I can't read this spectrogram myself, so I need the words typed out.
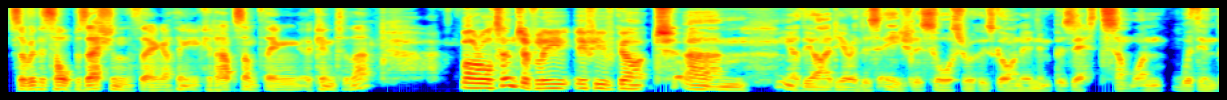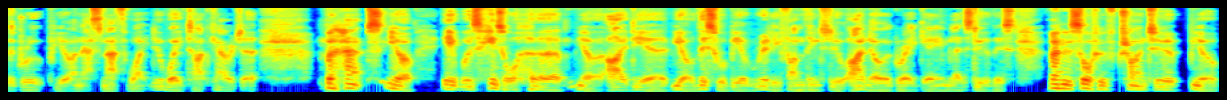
So with this whole possession thing, I think you could have something akin to that. Or alternatively, if you've got, um, you know, the idea of this ageless sorcerer who's gone in and possessed someone within the group, you know, an Asenath Waite, Waite type character, perhaps, you know, it was his or her, you know, idea, you know, this would be a really fun thing to do. I know a great game, let's do this. And is sort of trying to, you know,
